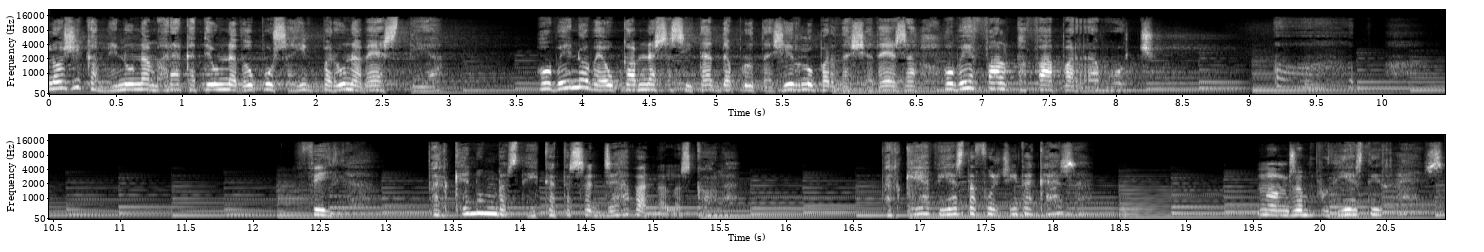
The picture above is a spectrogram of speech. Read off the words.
Lògicament, una mare que té un nadó posseït per una bèstia o bé no veu cap necessitat de protegir-lo per deixadesa o bé fa el que fa per rebuig. Filla, per què no em vas dir que t'assetjaven a l'escola? Per què havies de fugir de casa? No ens en podies dir res?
